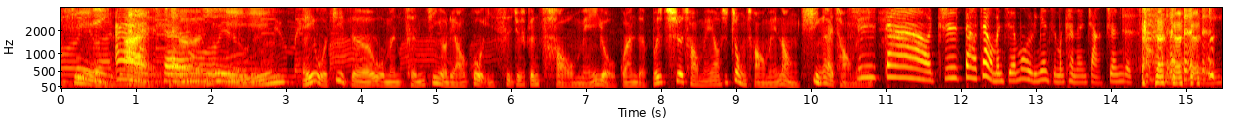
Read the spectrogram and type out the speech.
性爱成瘾。哎，我记得我们曾经有聊过一次，就是跟草莓有关的，不是吃的草莓哦，是种草莓那种性爱草莓。知道，知道，在我们节目里面怎么可能讲真的草莓？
